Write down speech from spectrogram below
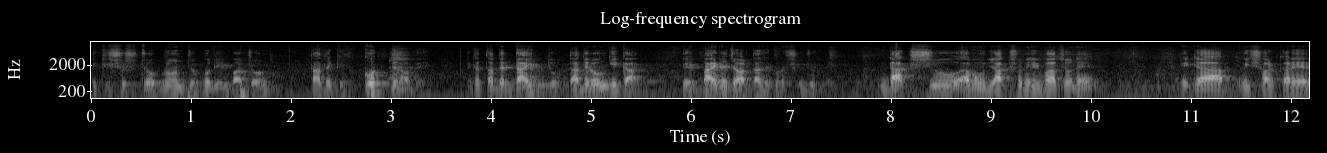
একটি সুষ্ঠু গ্রহণযোগ্য নির্বাচন তাদেরকে করতে হবে। এটা তাদের দায়িত্ব, তাদের অঙ্গীকার। এর বাইরে যাওয়ার তাদের কোনো সুযোগ নেই। ডাকসু এবং জাকসু নির্বাচনে এটা এই সরকারের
